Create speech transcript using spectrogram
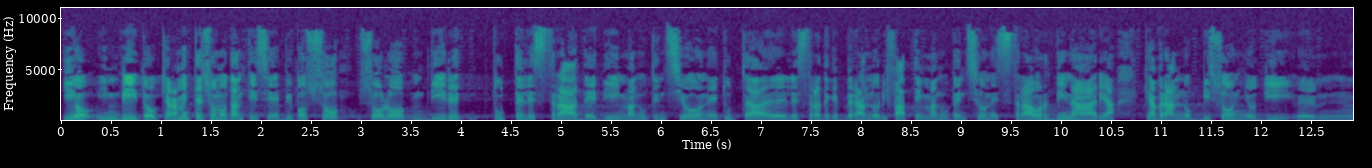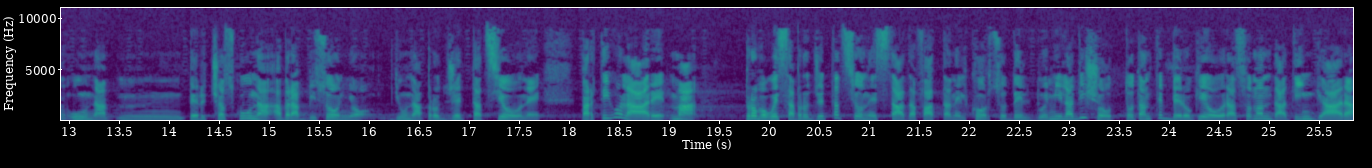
Io invito, chiaramente sono tantissime, vi posso solo dire tutte le strade di manutenzione, tutte le strade che verranno rifatte in manutenzione straordinaria che avranno bisogno di ehm, una, mh, per ciascuna avrà bisogno di una progettazione particolare ma Proprio questa progettazione è stata fatta nel corso del 2018, tant'è vero che ora sono andati in gara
